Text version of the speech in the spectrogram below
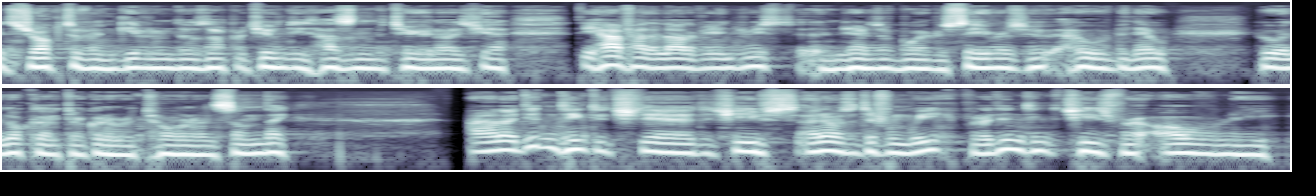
constructive and giving him those opportunities, hasn't materialised yet. They have had a lot of injuries in terms of wide receivers who, who have been out, who look like they're going to return on Sunday. And I didn't think the, uh, the Chiefs, I know it's a different week, but I didn't think the Chiefs were overly.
